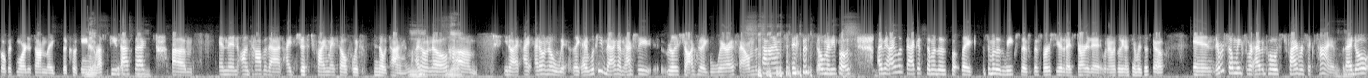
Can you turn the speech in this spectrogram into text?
focus more just on like the cooking and recipes aspect. Mm-hmm. Um, and then on top of that, I just find myself with no time. Mm-hmm. I don't know. Yeah. Um, you know, I, I, I don't know where, like, I looking back, I'm actually really shocked, like, where I found the time to do so many posts. I mean, I look back at some of those, like, some of those weeks, the, the first year that I started it when I was living in San Francisco, and there were some weeks where I would post five or six times, but I don't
